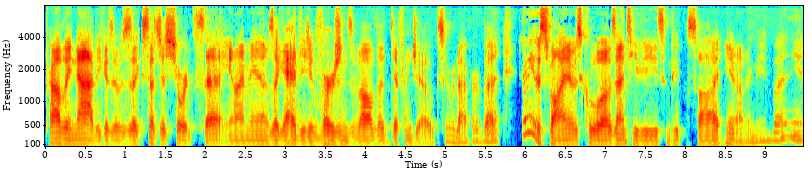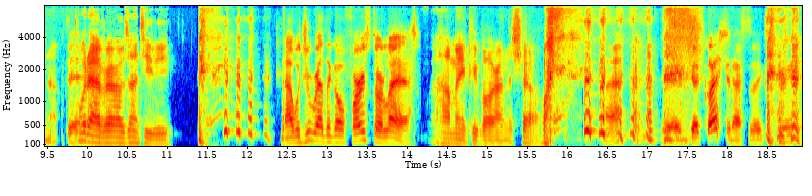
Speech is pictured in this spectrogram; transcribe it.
Probably not because it was like such a short set. You know, what I mean, it was like I had to do versions of all the different jokes or whatever. But I mean, it was fine. It was cool. I was on TV. Some people saw it. You know what I mean? But you know, Yeah. whatever. I was on TV. Now, would you rather go first or last? How many people are on the show? Huh? Yeah, good question. That's the experience.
